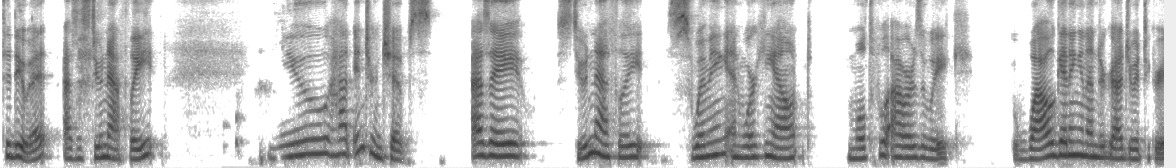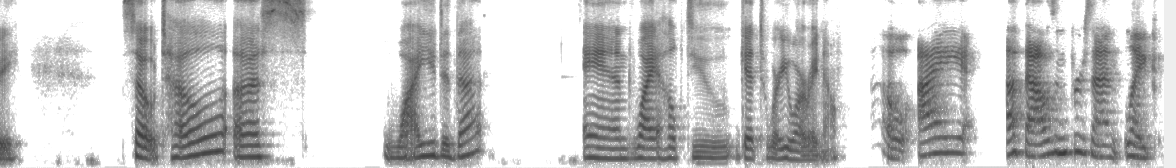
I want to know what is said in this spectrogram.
to do it as a student athlete. You had internships as a student athlete, swimming and working out multiple hours a week while getting an undergraduate degree. So tell us why you did that and why it helped you get to where you are right now. Oh, I a thousand percent like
